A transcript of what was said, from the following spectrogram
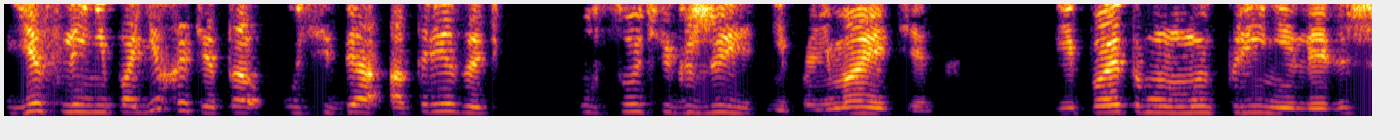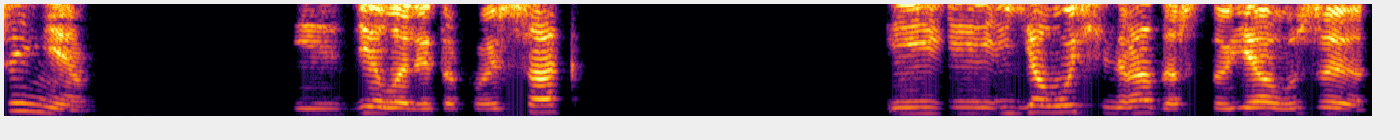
если не поехать, это у себя отрезать кусочек жизни, понимаете? И поэтому мы приняли решение и сделали такой шаг. И я очень рада, что я уже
